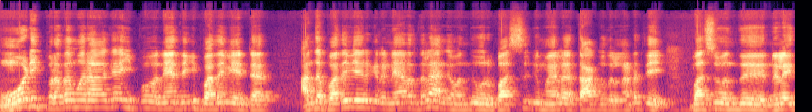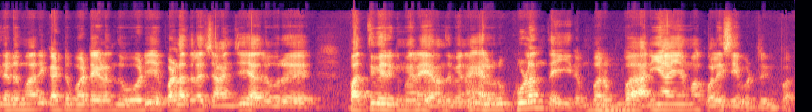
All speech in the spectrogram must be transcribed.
மோடி பிரதமராக இப்போ நேற்றுக்கு பதவி ஏற்றார். அந்த பதவி இருக்கிற நேரத்தில் அங்கே வந்து ஒரு பஸ்ஸுக்கு மேலே தாக்குதல் நடத்தி பஸ் வந்து நிலை தடுமாறி கட்டுப்பாட்டை இழந்து ஓடி பள்ளத்தில் சாஞ்சு அதில் ஒரு பத்து பேருக்கு மேலே இறந்து போயினாங்க அதில் ஒரு குழந்தை ரொம்ப ரொம்ப அநியாயமாக கொலை செய்யப்பட்டிருக்கு. இப்போ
